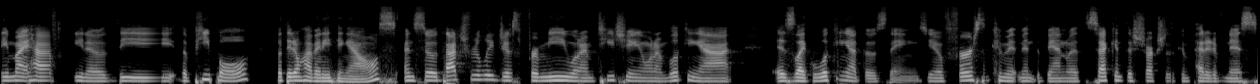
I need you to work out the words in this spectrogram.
They might have, you know, the the people, but they don't have anything else. And so that's really just for me what I'm teaching and what I'm looking at is like looking at those things you know first the commitment the bandwidth second the structure the competitiveness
